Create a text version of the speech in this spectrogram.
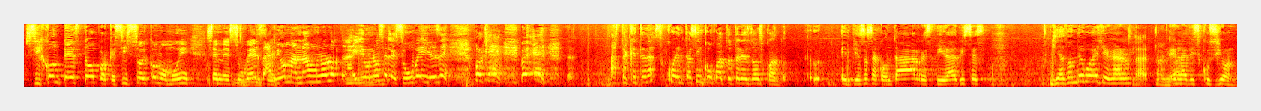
Sí contesto porque sí soy como muy, se me sube el barrio, mana, uno lo trae, uno se le sube y es de, ¿por qué? Eh, Hasta que te das cuenta, 5, 4, 3, 2, cuando eh, empiezas a contar, respirar, dices, ¿y a dónde voy a llegar en la discusión?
